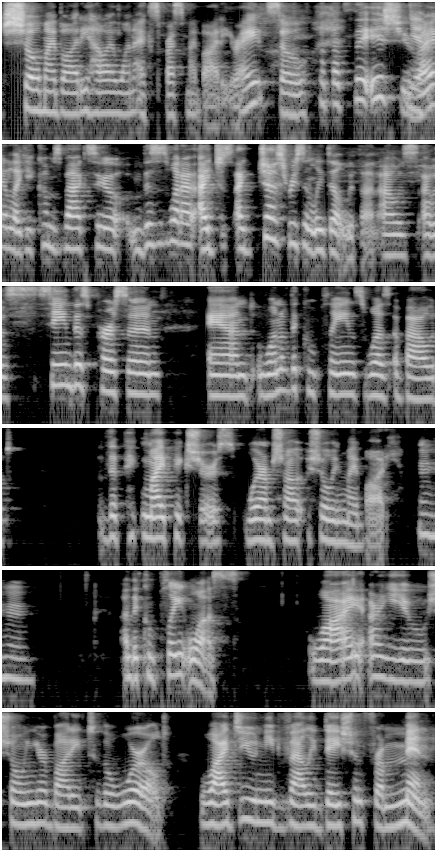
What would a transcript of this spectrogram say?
show my body how i want to express my body right so But that's the issue, Yeah. right? Like it comes back to this is what I, I just I just recently dealt with that. I was I was seeing this person and one of the complaints was about the pic, my pictures where I'm show, showing my body. mm-hmm. And the complaint was, why are you showing your body to the world? Why do you need validation from men?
